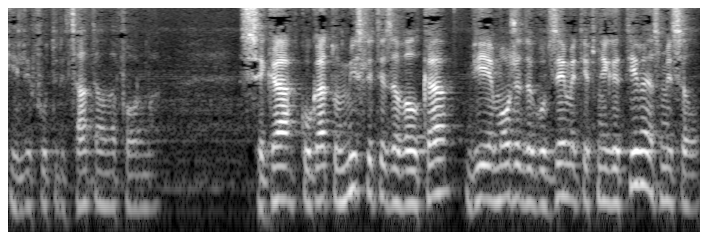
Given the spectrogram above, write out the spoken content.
или в отрицателна форма. Сега, когато мислите за вълка, вие може да го вземете в негативен смисъл,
